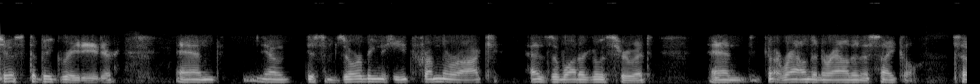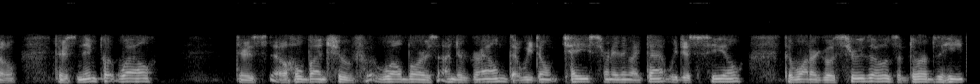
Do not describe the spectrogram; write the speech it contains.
just a big radiator, and you know just absorbing the heat from the rock as the water goes through it and around and around in a cycle. So there's an input well. There's a whole bunch of well bores underground that we don't case or anything like that. We just seal. The water goes through those, absorbs the heat,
